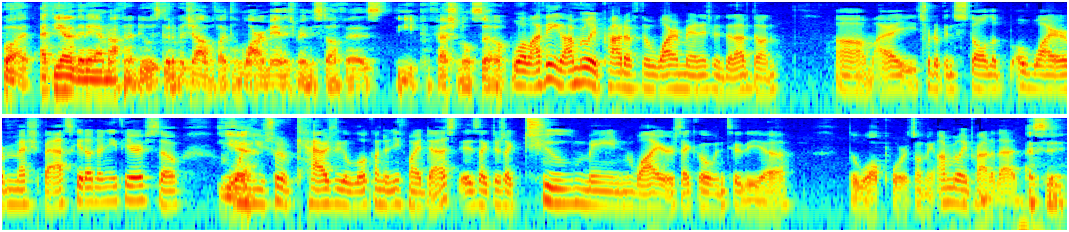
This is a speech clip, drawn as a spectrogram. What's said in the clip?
But at the end of the day, I'm not going to do as good of a job with like the wire management and stuff as the professional. So well, I think I'm really proud of the wire management that I've done. Um, I sort of installed a, a wire mesh basket underneath here, so yeah, when you sort of casually look underneath my desk, is like there's like two main wires that go into the uh, the wall port. So I mean, I'm really proud of that. I see.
